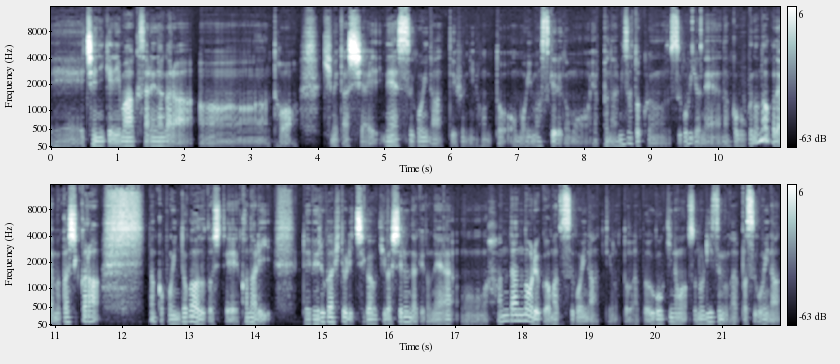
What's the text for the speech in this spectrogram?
えー、チェニケにマークされながらあと決めた試合ねすごいなっていうふうに本当思いますけれどもやっぱ波里君すごいよね。なんか僕の中では昔からなんかポイントガードとしてかなりレベルが一人違う気がしてるんだけどね、うん、判断能力はまずすごいなっていうのとやっぱ動きのそのリズムがやっぱすごいなっ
